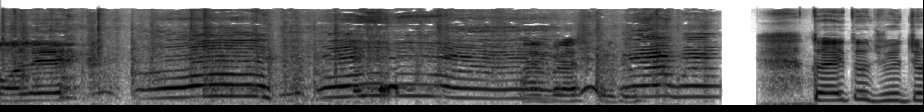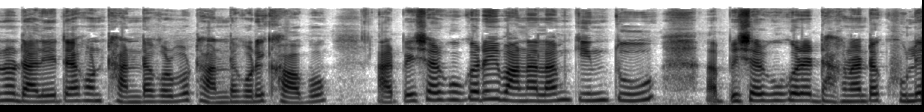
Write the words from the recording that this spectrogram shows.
বলে। তো এই তো জুয়ের জন্য ডালিয়াটা এখন ঠান্ডা করব, ঠান্ডা করে খাওয়াবো আর প্রেশার কুকারেই বানালাম, কিন্তু প্রেশার কুকারের ঢাকনাটা খুলে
